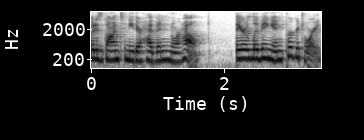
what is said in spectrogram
but has gone to neither heaven nor hell. They are living in purgatory.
